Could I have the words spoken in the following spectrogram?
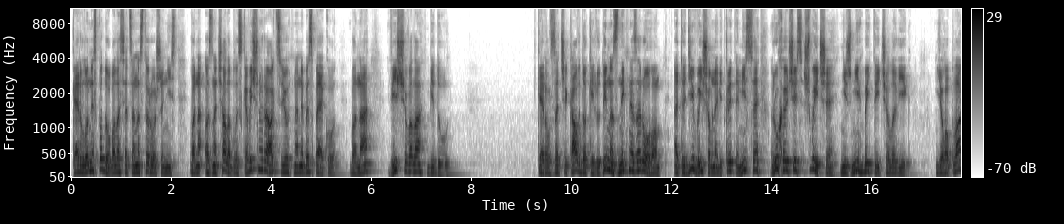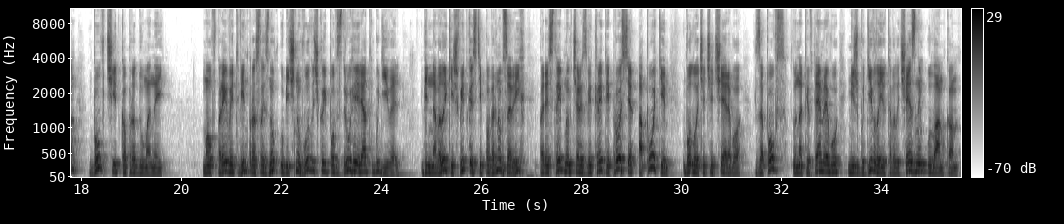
Керлу не сподобалася ця настороженість. Вона означала блискавичну реакцію на небезпеку. Вона віщувала біду. Керл зачекав, доки людина зникне за рогом, а тоді вийшов на відкрите місце, рухаючись швидше, ніж міг би йти чоловік. Його план був чітко продуманий. Мов привид, він прослизнув у бічну вуличку і повз другий ряд будівель. Він на великій швидкості повернув за ріг, перестрибнув через відкритий простір, а потім, волочачи черево, заповз у напівтемряву між будівлею та величезним уламком.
